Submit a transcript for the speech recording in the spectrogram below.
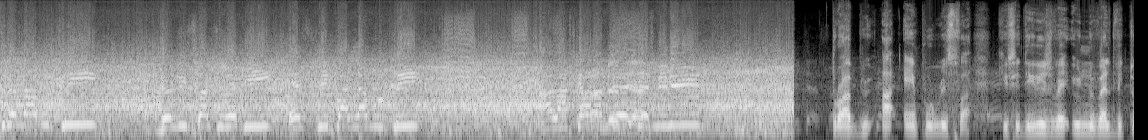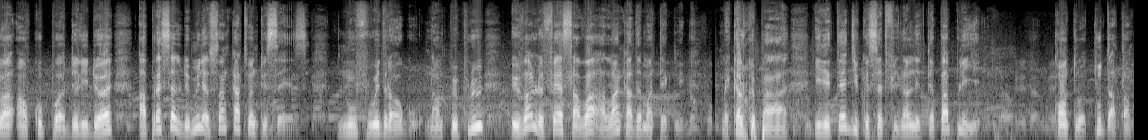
De Lamoukri, dire, inscrit par Lamoukri à la 42e minute. 3 buts à 1 pour l'USFA, qui se dirige vers une nouvelle victoire en Coupe de leader après celle de 1996. Noufoué Draogo n'en peut plus et va le faire savoir à l'encadrement technique. Mais quelque part, il était dit que cette finale n'était pas pliée. Contre toute attente,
